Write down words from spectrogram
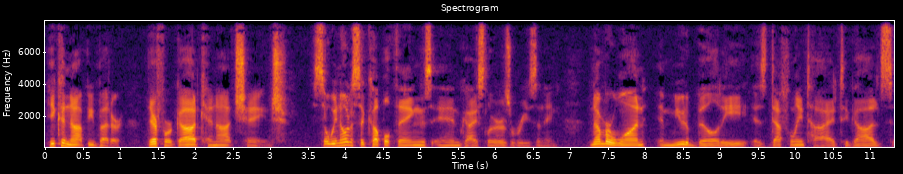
he cannot be better. Therefore, God cannot change. So we notice a couple things in Geisler's reasoning. Number one, immutability is definitely tied to God's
